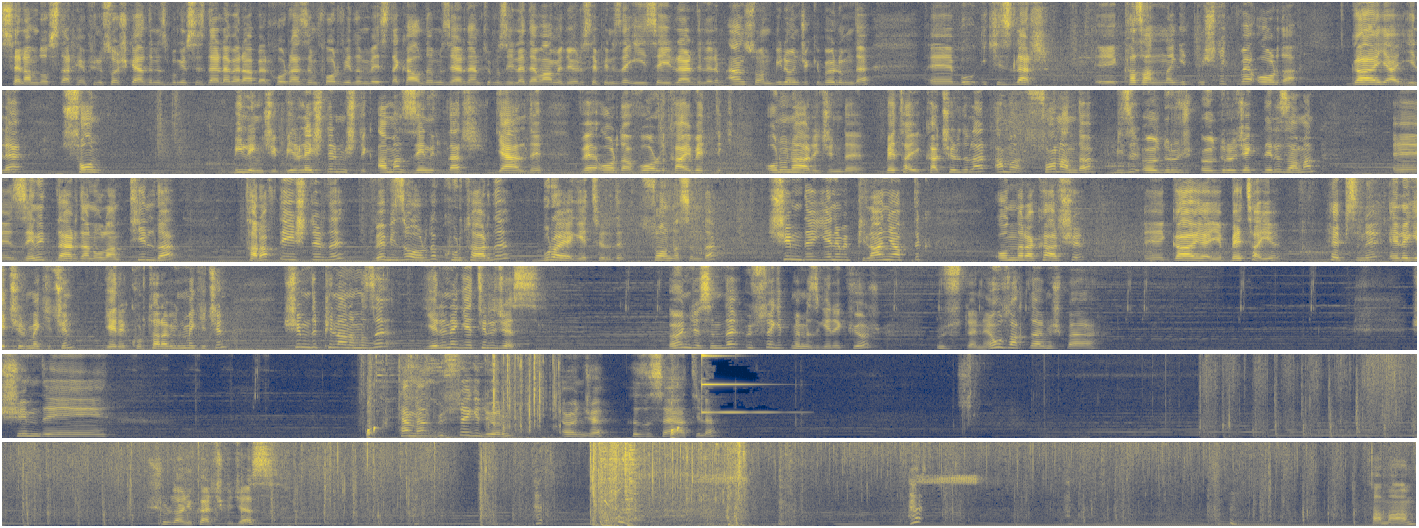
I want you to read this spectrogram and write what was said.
Selam dostlar, hepiniz hoş geldiniz. Bugün sizlerle beraber Horizon Forbidden West'te kaldığımız yerden tüm hızıyla devam ediyoruz. Hepinize iyi seyirler dilerim. En son bir önceki bölümde e, bu ikizler e, kazanına gitmiştik ve orada Gaia ile son bilinci birleştirmiştik ama Zenitler geldi ve orada War'lu kaybettik. Onun haricinde Beta'yı kaçırdılar ama son anda bizi öldürüc- öldürecekleri zaman e, Zenitlerden olan Tilda taraf değiştirdi ve bizi orada kurtardı, buraya getirdi sonrasında. Şimdi yeni bir plan yaptık. Onlara karşı e, Gaia'yı, Beta'yı hepsini ele geçirmek için, geri kurtarabilmek için şimdi planımızı yerine getireceğiz. Öncesinde üste gitmemiz gerekiyor. Üste ne uzaktaymış be. Şimdi hemen üste gidiyorum. Önce hızlı seyahat ile. Şuradan yukarı çıkacağız. Tamam.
